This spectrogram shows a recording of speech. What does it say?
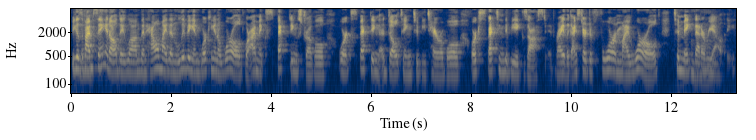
Because yes. if I'm saying it all day long, then how am I then living and working in a world where I'm expecting struggle or expecting adulting to be terrible or expecting to be exhausted, right? Like I start to form my world to make mm-hmm. that a mm-hmm. reality.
